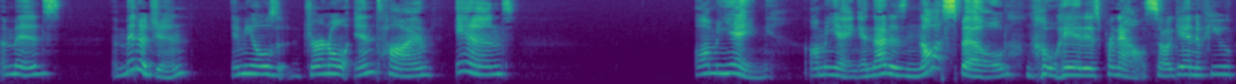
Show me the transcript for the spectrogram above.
amides, amidogen, Amiel's journal in time, and Amyang. Amyang. And that is not spelled the way it is pronounced. So again, if you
